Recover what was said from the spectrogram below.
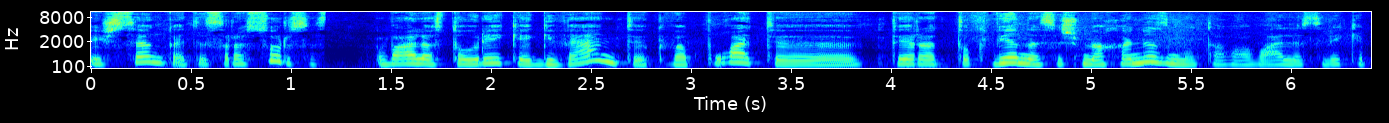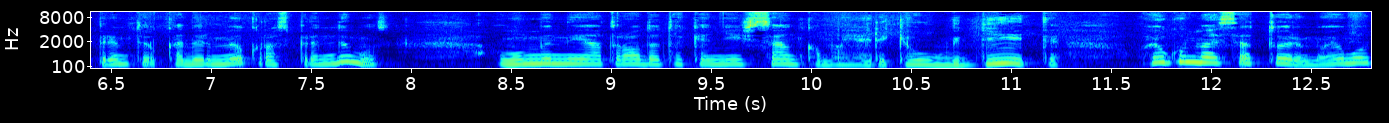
išsenkantis resursas. Valios tau reikia gyventi, kvepuoti, tai yra toks vienas iš mechanizmų tavo valios, reikia primti, kad ir mikrosprendimus. O mum jinai atrodo tokia neišsenkama, ją reikia ugdyti. O jeigu mes ją turime, jeigu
